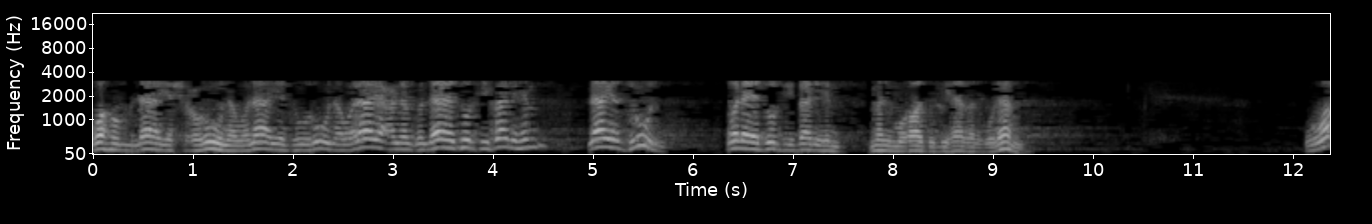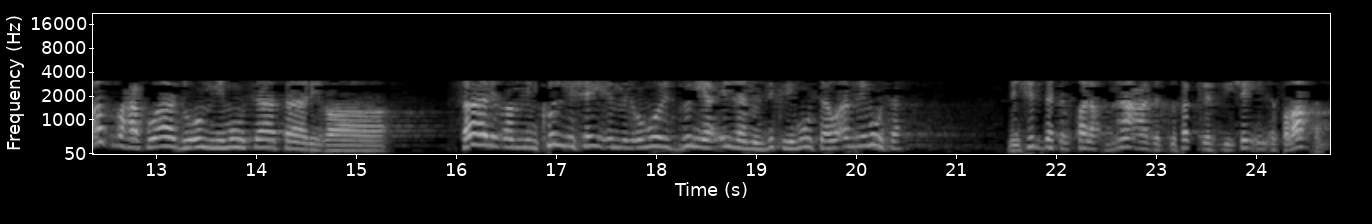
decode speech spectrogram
وهم لا يشعرون ولا يدورون ولا يعلم لا يدور في بالهم لا يدرون ولا يدور في بالهم ما المراد بهذا الغلام. وأصبح فؤاد أم موسى فارغا. فارغا من كل شيء من أمور الدنيا إلا من ذكر موسى وأمر موسى. من شدة القلق ما عادت تفكر في شيء اطلاقا.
